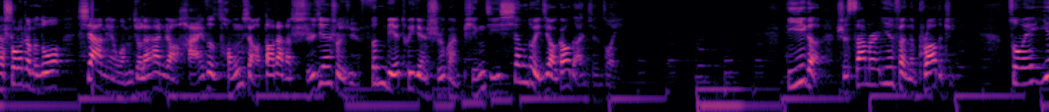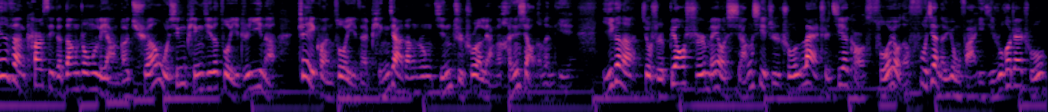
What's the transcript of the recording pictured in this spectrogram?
那说了这么多，下面我们就来按照孩子从小到大的时间顺序，分别推荐十款评级相对较高的安全座椅。第一个是 Summer Infant Prodigy。作为 infant car seat 当中两个全五星评级的座椅之一呢，这款座椅在评价当中仅指出了两个很小的问题，一个呢就是标识没有详细指出 latch 接口所有的附件的用法以及如何摘除，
